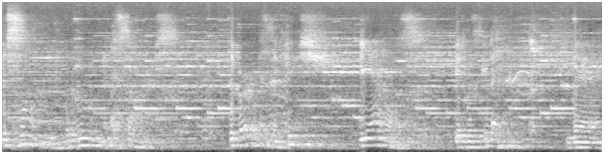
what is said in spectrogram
the sun, the moon, and the stars, the birds and the fish, the animals. It was good. Then,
